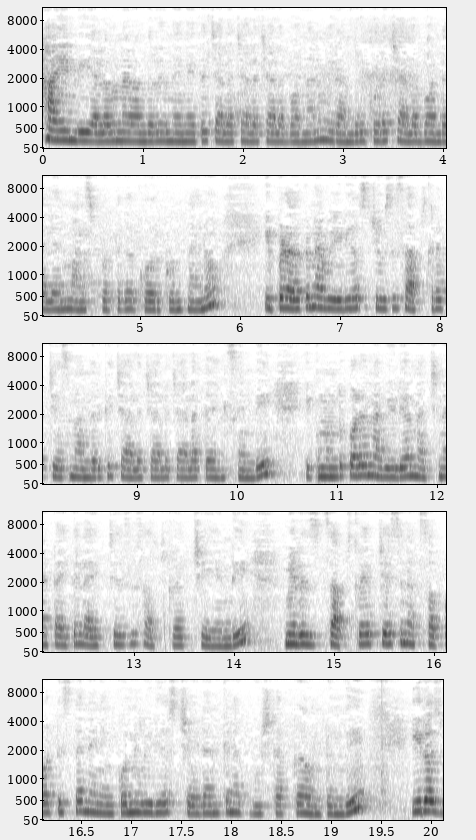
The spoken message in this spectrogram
హాయ్ అండి ఎలా ఉన్నారు అందరూ? నేనైతే చాలా చాలా చాలా బాగున్నాను. మీరు అందరూ కూడా చాలా బాగుండాలని మనస్ఫూర్తిగా కోరుకుంటున్నాను. ఇప్పటివరకు నా వీడియోస్ చూసి సబ్స్క్రైబ్ చేసిన అందరికీ చాలా చాలా చాలా థ్యాంక్స్ అండి. ఇక ముందు కూడా నా వీడియో నచ్చినట్టయితే లైక్ చేసి సబ్స్క్రైబ్ చేయండి. మీరు సబ్స్క్రైబ్ చేసి నాకు సపోర్ట్ ఇస్తే నేను ఇంకొన్ని వీడియోస్ చేయడానికి నాకు బూస్టప్గా ఉంటుంది. ఈరోజు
